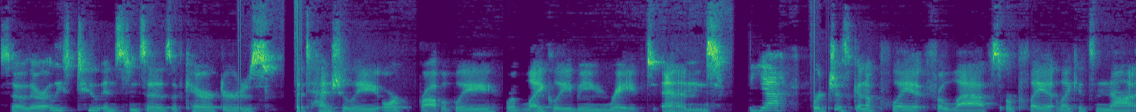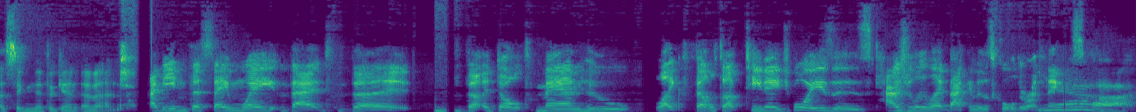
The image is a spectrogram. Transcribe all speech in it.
So there are at least two instances of characters potentially or probably or likely being raped. And Yeah. we're just going to play it for laughs or play it like it's not a significant event. I mean, the same way that the the adult man who like felt up teenage boys is casually let back into the school to run things. Yeah.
